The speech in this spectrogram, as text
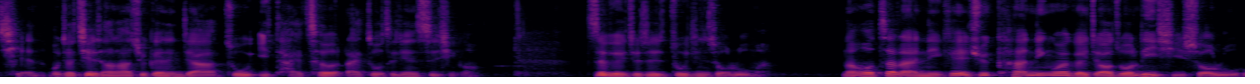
钱，我就介绍他去跟人家租一台车来做这件事情哦。这个就是租金收入嘛。然后再来，你可以去看另外一个叫做利息收入。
